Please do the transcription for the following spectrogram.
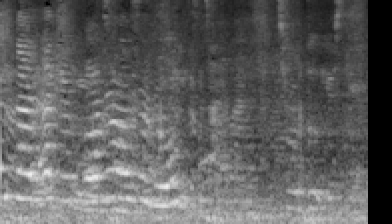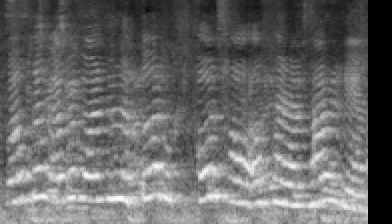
Stand at the corner of the room. Welcome everyone to the third fourth hall of Parantarian.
